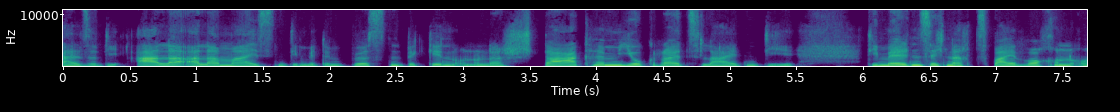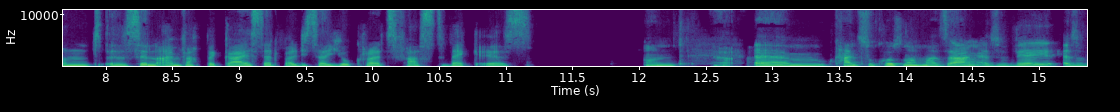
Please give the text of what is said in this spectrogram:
also die aller, allermeisten, die mit dem Bürsten beginnen und unter starkem Juckreiz leiden, die, die melden sich nach zwei Wochen und äh, sind einfach begeistert, weil dieser Juckreiz fast weg ist. Und ja. ähm, kannst du kurz nochmal sagen, also wer, also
